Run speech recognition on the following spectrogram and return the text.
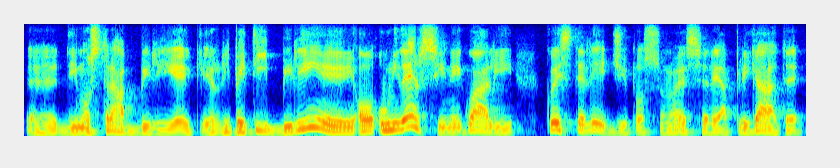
eh, dimostrabili e, e ripetibili, eh, o universi nei quali queste leggi possono essere applicate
